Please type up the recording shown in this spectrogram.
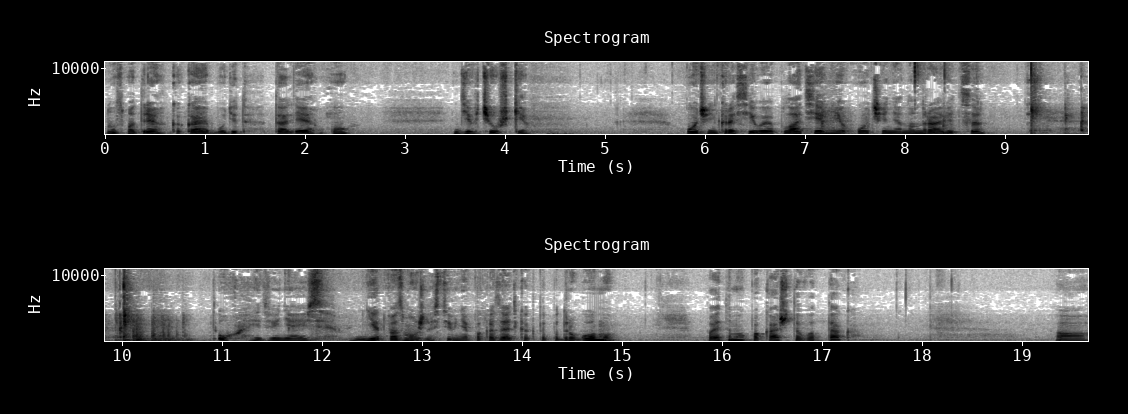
ну, смотря какая будет талия у девчушки. Очень красивое платье, мне очень оно нравится. Ох, извиняюсь. Нет возможности мне показать как-то по-другому, поэтому пока что вот так. А,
